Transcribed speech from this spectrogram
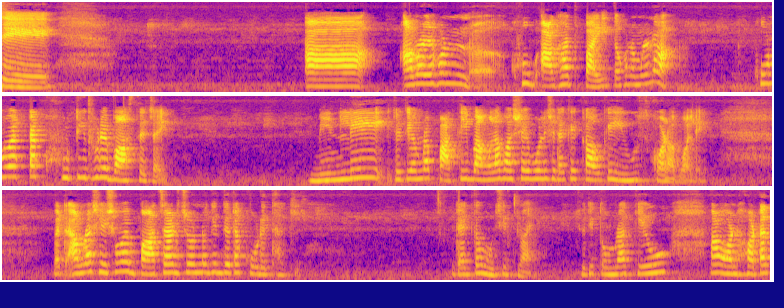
যে আমরা যখন খুব আঘাত পাই, তখন আমরা না কোনো একটা খুঁটি ধরে বাঁচতে চাই। মেনলি যদি আমরা পাতি বাংলা ভাষায় বলি, সেটাকে কাউকে ইউজ করা বলে। বাট আমরা সেই সময় বাঁচার জন্য কিন্তু এটা করে থাকি। এটা একদম উচিত নয়। যদি তোমরা কেউ হঠাৎ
